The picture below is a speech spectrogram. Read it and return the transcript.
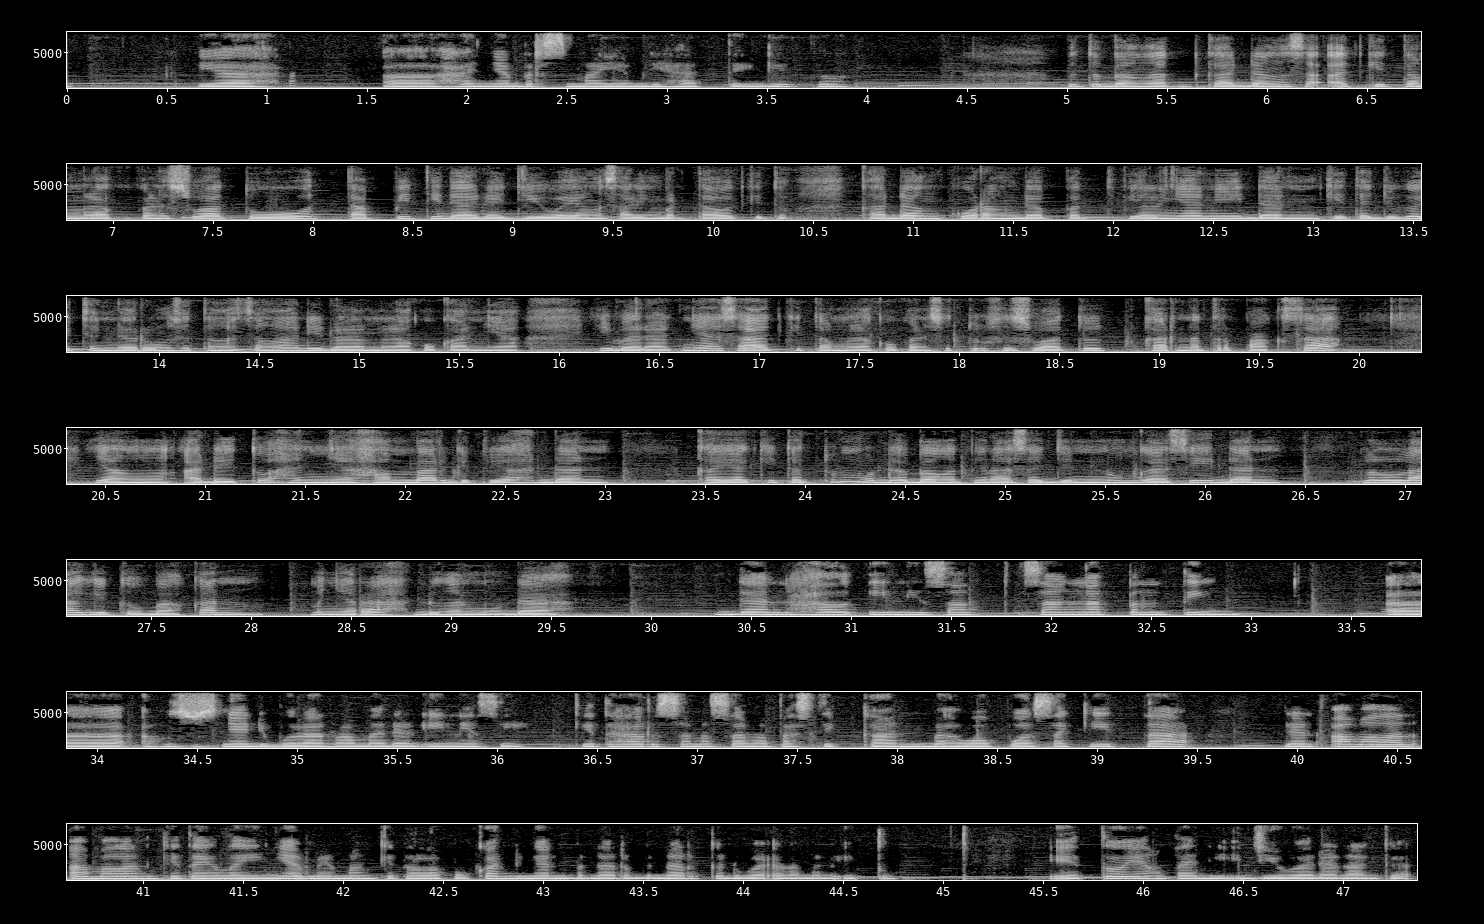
Ya, uh, hanya bersemayam di hati gitu. Betul banget, kadang saat kita melakukan sesuatu tapi tidak ada jiwa yang saling bertaut gitu. Kadang kurang dapet feelnya nih dan kita juga cenderung setengah-setengah di dalam melakukannya. Ibaratnya saat kita melakukan sesuatu karena terpaksa, yang ada itu hanya hambar gitu ya. Dan kayak kita tuh mudah banget ngerasa jenuh gak sih? Dan lelah gitu bahkan menyerah dengan mudah. Dan hal ini sangat penting uh, khususnya di bulan Ramadan ini sih kita harus sama-sama pastikan bahwa puasa kita dan amalan-amalan kita yang lainnya memang kita lakukan dengan benar-benar kedua elemen itu yaitu yang tadi jiwa dan raga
